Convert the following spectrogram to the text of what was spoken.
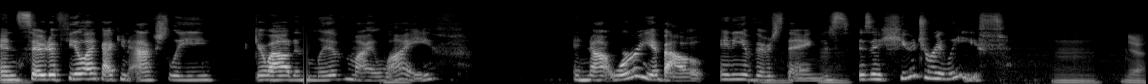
And mm. so to feel like I can actually go out and live my life and not worry about any of those mm, things mm. is a huge relief. Mm, yeah.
